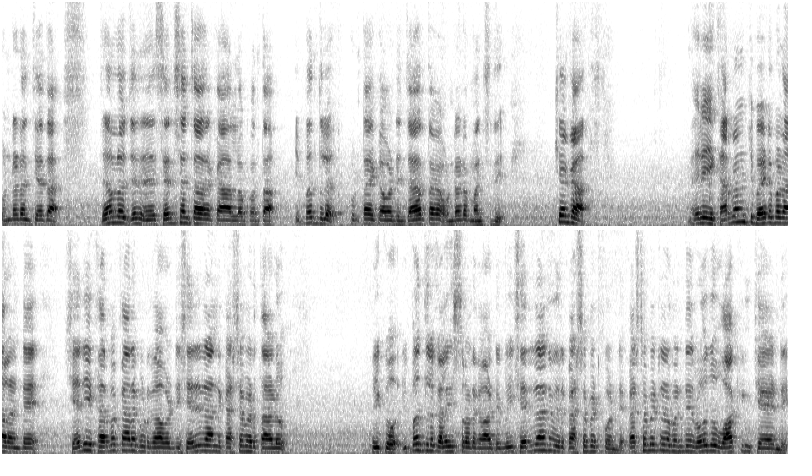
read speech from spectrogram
ఉండడం చేత జనంలో శని సంచారకాలలో కొంత ఇబ్బందులు ఉంటాయి కాబట్టి జాగ్రత్తగా ఉండడం మంచిది. ముఖ్యంగా మీరు ఈ కర్మ నుంచి బయటపడాలంటే శని కర్మకారకుడు కాబట్టి శరీరాన్ని కష్టపెడతాడు. మీకు ఇబ్బందులు కలిగిస్తున్నాడు కాబట్టి మీ శరీరాన్ని మీరు కష్టపెట్టుకోండి. కష్టపెట్టడం అంటే రోజు వాకింగ్ చేయండి.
